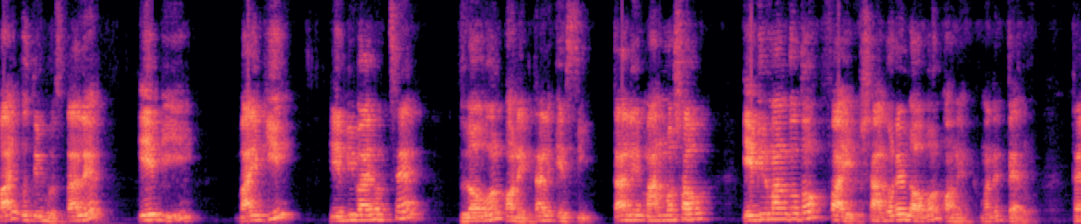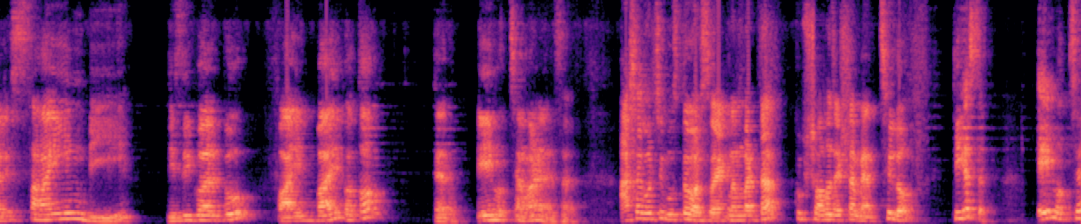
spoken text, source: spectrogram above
বাই অতিভুজ। তাহলে এ বি বাই কি? এ বি বাই হচ্ছে লবণ অনেক, তাহলে এসি তাহলে মান বসাও। এ বির মান কত? ফাইভ সাগরে লবণ অনেক মানে তেরো। তাহলে sine B is equal to five by কত? তেরো। এই হচ্ছে আমার অ্যান্সার আশা করছি বুঝতে পারছ, এক নাম্বারটা খুব সহজ একটা ম্যাথ ছিল। ঠিক আছে? এই হচ্ছে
